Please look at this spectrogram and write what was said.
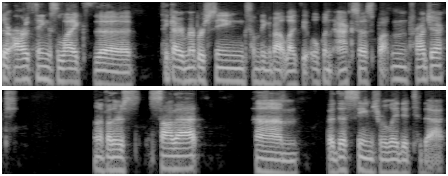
there are things like the, think I remember seeing something about like the open access button project. I don't know if others saw that, um, but this seems related to that.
